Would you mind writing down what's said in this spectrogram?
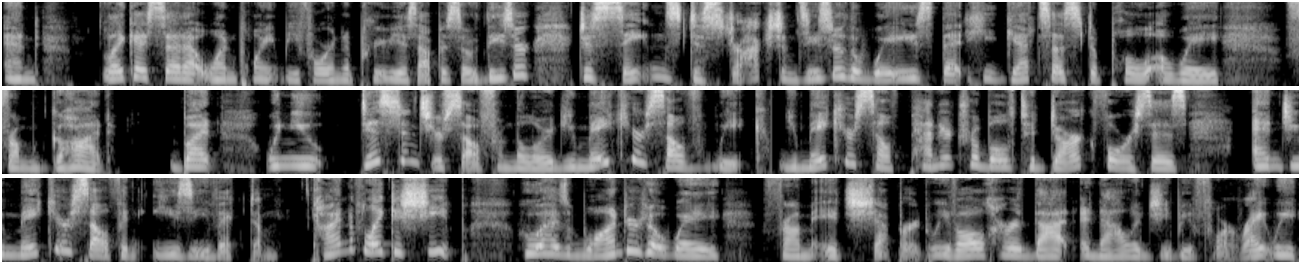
And like I said at one point before in a previous episode, these are just Satan's distractions. These are the ways that he gets us to pull away from God. But when you distance yourself from the Lord, you make yourself weak, you make yourself penetrable to dark forces, and you make yourself an easy victim, kind of like a sheep who has wandered away from its shepherd. We've all heard that analogy before, right? We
